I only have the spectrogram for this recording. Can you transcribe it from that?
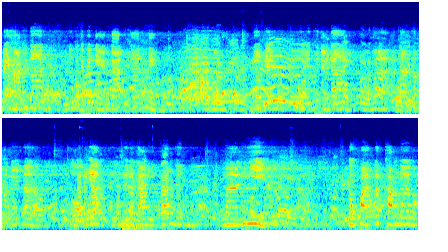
ไปหาที่บ้านนึกว่าจะไปแจกการ์ดงานแต่งดีใจหมดเลยที่ไหนได้บอกว่าอาจารย์ครับวันนี้อ่อขออนุญาตเชิญอาจารย์อีกครั้งหนึ่งมาที่นี่ ตกปากรับคำเลยบอก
